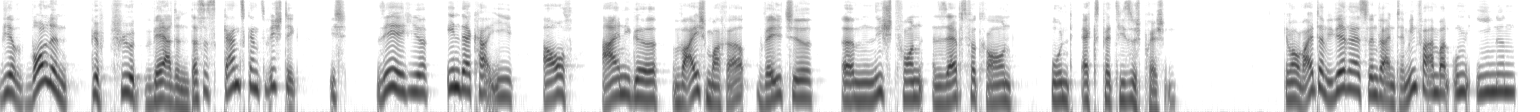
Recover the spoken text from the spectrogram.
Wir wollen geführt werden. Das ist ganz, ganz wichtig. Ich sehe hier in der KI auch einige Weichmacher, welche ähm, nicht von Selbstvertrauen und Expertise sprechen. Immer weiter, wie wäre es, wenn wir einen Termin vereinbaren, um Ihnen,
